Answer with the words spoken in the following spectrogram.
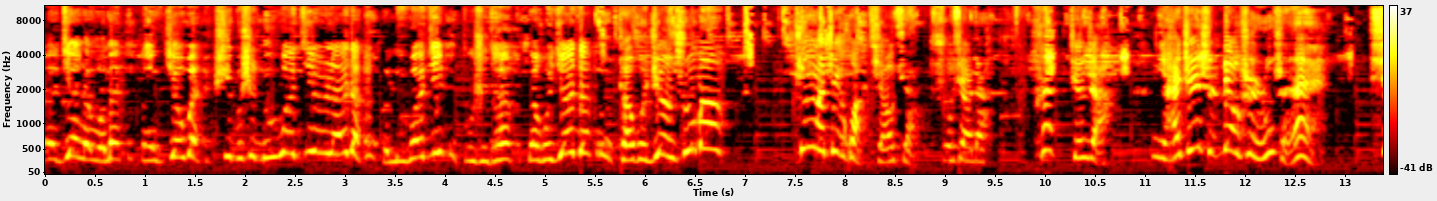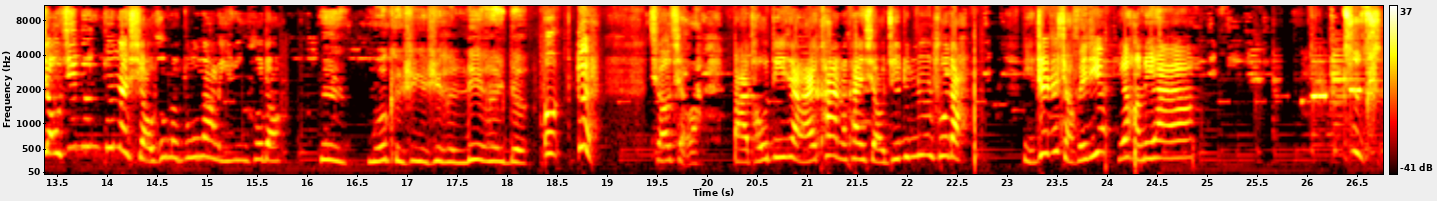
呃，见了我们，呃，就问是不是芦花鸡而来的。芦花鸡不是他拿回家的，他会这样说吗？’听了这话，巧巧说笑道。”哼，警长，你还真是料事如神哎！小鸡墩墩的小声的嘟囔了一句，说道：“嗯，我可是也是很厉害的。”哦，对，巧巧啊，把头低下来看了看小鸡墩墩，说道：“你这只小飞机也很厉害啊！”至此，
